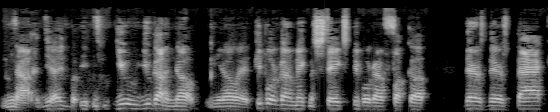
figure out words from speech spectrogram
Nah, yeah, but you you got to know. You know, people are gonna make mistakes. People are gonna fuck up. There's there's back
